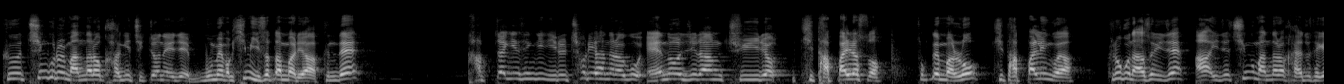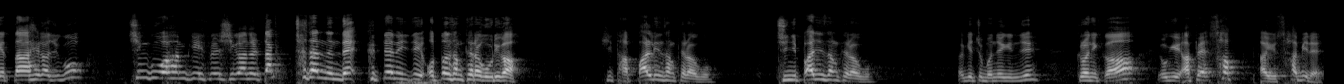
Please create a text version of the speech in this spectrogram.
그 친구를 만나러 가기 직전에 이제 몸에 막 힘이 있었단 말이야. 근데 갑자기 생긴 일을 처리하느라고 에너지랑 주의력 기 다 빨렸어. 속된 말로 기 다 빨린 거야. 그러고 나서 이제 아 이제 친구 만나러 가도 되겠다 해가지고 친구와 함께 있을 시간을 딱 찾았는데 그때는 이제 어떤 상태라고 우리가 기 다 빨린 상태라고 진이 빠진 상태라고. 알겠죠? 뭔 얘기인지? 그러니까 여기 앞에 삽, 아 이거 삽이래.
